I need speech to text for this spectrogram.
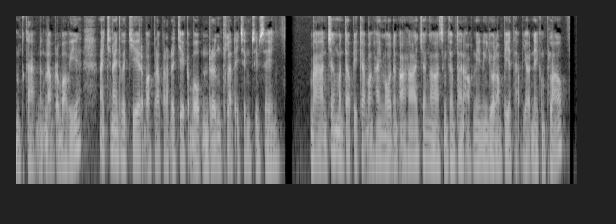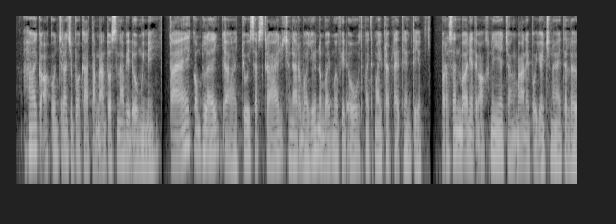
និងផ្កានិងដើមរបស់វាអាចច្នៃធ្វើជារបស់ប្រើប្រាស់ដូចជាកាបូបរឹងផ្លិតអីចឹងផ្សេងៗបាទអញ្ចឹងបន្ទាប់ពីការបង្ហាញម៉ូដទាំងអស់ហើយអញ្ចឹងសង្ឃឹមថាអ្នកនរគ្នានឹងយល់អំពីអត្ថប្រយោជន៍នៃកំ pl ុក ហើយក៏អរគុណច្រើនចំពោះការតាមដានទស្សនាវីដេអូមួយនេះតែកុំភ្លេចជួយ Subscribe Channel របស់យើងដើម្បីមើលវីដេអូថ្មីៗប្លែកៗថែមទៀតប្រសិនបើអ្នកទាំងអស់គ្នាចង់បានឲ្យពួកយើងឆ្នៃទៅលើ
